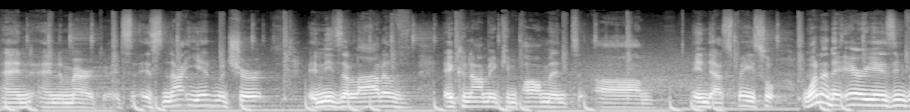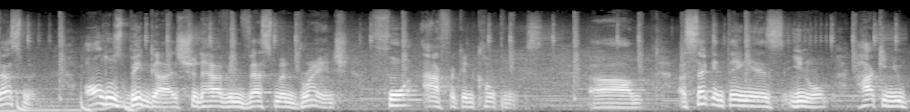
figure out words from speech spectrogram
and, and America. It's, it's not yet mature. It needs a lot of economic empowerment um, in that space. So one of the areas is investment. All those big guys should have investment branch for African companies. Um, a second thing is, you know, how can you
